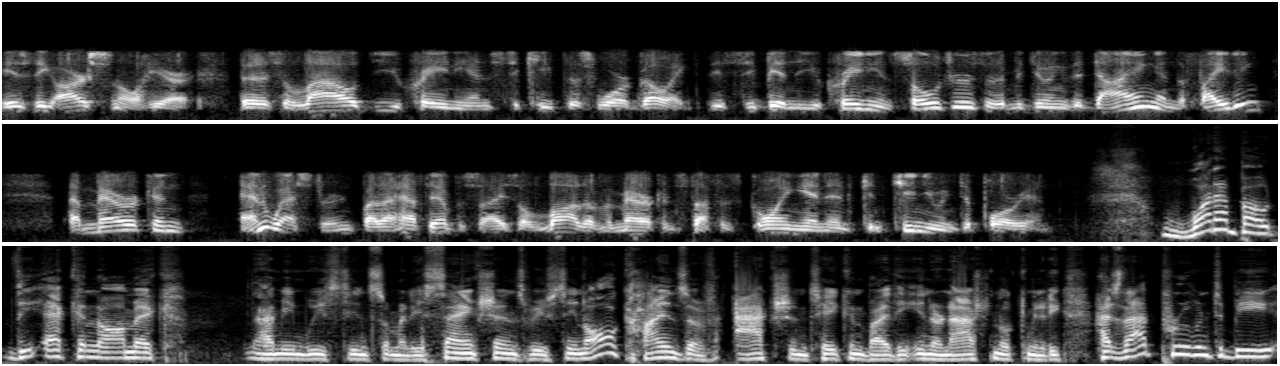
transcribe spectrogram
is the arsenal here that has allowed the Ukrainians to keep this war going. It's been the Ukrainian soldiers that have been doing the dying and the fighting, American and Western, but I have to emphasize a lot of American stuff is going in and continuing to pour in. What about the economic? I mean, we've seen so many sanctions. We've seen all kinds of action taken by the international community. Has that proven to be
